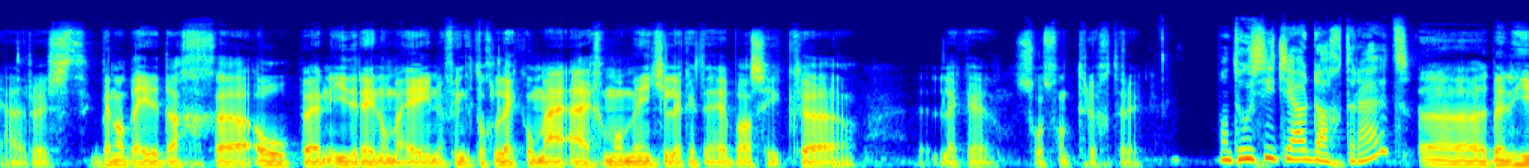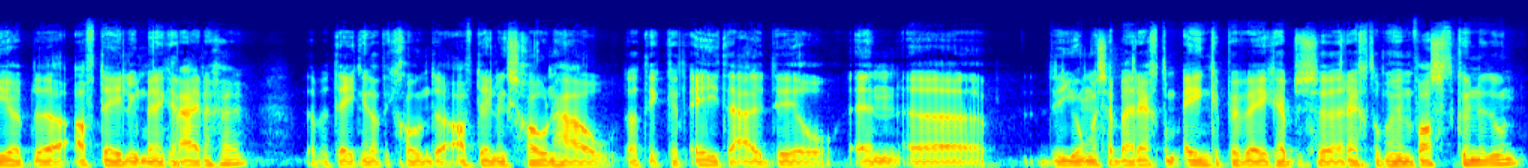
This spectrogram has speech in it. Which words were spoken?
ja, rust. Ik ben al de hele dag uh, open en iedereen om me heen. Dan vind ik het toch lekker om mijn eigen momentje lekker te hebben als ik uh, lekker een soort van terugtrek. Want hoe ziet jouw dag eruit? Uh, ik ben hier op de afdeling ben ik reiniger. Dat betekent dat ik gewoon de afdeling schoon hou, dat ik het eten uitdeel. En de jongens hebben recht om één keer per week hebben ze recht om hun was te kunnen doen.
